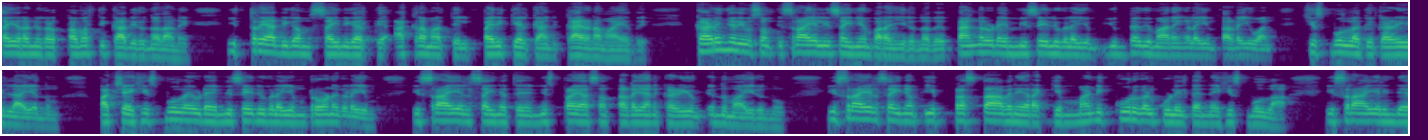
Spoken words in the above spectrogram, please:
സൈറനുകൾ പ്രവർത്തിക്കാതിരുന്നതാണ് ഇത്രയധികം സൈനികർക്ക് ആക്രമണത്തിൽ പരിക്കേൽക്കാൻ കാരണമായത്. കഴിഞ്ഞ ദിവസം ഇസ്രായേലി സൈന്യം പറഞ്ഞിരുന്നത് തങ്ങളുടെ മിസൈലുകളെയും യുദ്ധവിമാനങ്ങളെയും തടയുവാൻ ഹിസ്ബുള്ളക്ക് കഴിയില്ല എന്നും. പക്ഷേ ഹിസ്ബുള്ളയുടെ മിസൈലുകളെയും ഡ്രോണുകളെയും ഇസ്രായേൽ സൈന്യത്തിന് നിഷ്പ്രയാസം തടയാൻ കഴിയും എന്നുമായിരുന്നു. ഇസ്രായേൽ സൈന്യം ഈ പ്രസ്താവന ഇറക്കി മണിക്കൂറുകൾക്കുള്ളിൽ തന്നെ ഹിസ്ബുള്ള ഇസ്രായേലിന്റെ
